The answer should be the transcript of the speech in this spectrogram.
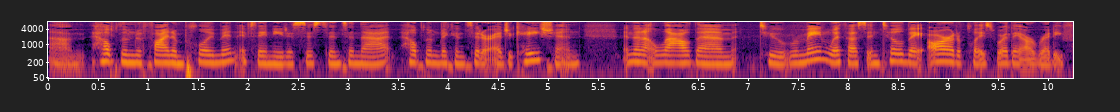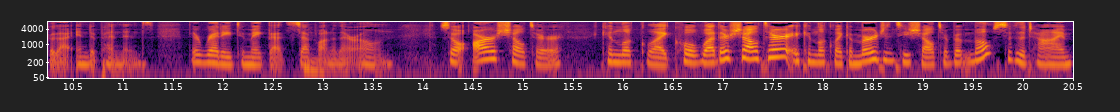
um, help them to find employment if they need assistance in that, help them to consider education, and then allow them to remain with us until they are at a place where they are ready for that independence. They're ready to make that step onto their own. So our shelter can look like cold weather shelter, it can look like emergency shelter, but most of the time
